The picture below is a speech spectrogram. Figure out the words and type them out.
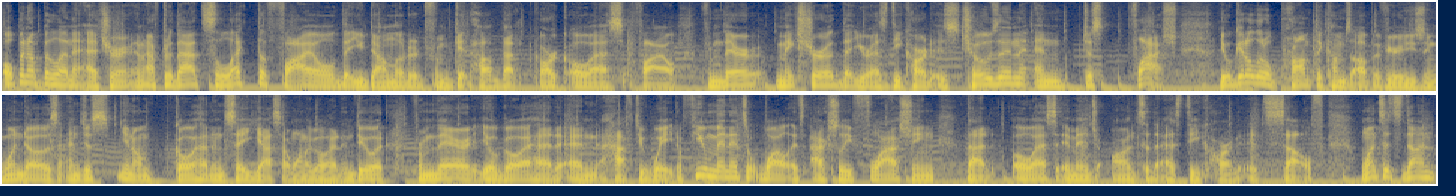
Open up Balena Etcher and after that, select the file that you downloaded from GitHub, that ArkOS file. From there, make sure that your SD card is chosen and just flash. You'll get a little prompt that comes up if you're using Windows and just, you know, go ahead and say, yes, I want to go ahead and do it. From there, you'll go ahead and have to wait a few minutes while it's actually flashing that OS image onto the SD card itself. Once it's done,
